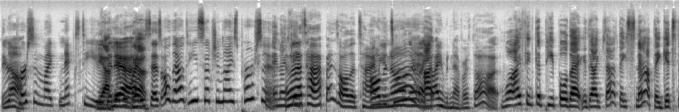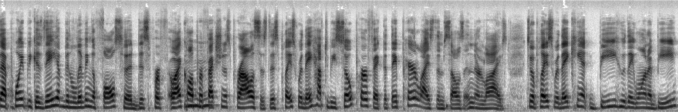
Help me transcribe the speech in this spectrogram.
They're No. a person like next to you Yeah. that Yeah. everybody Yeah. says, "Oh, that he's such a nice person." And I well, think that happens all the time. All you the know, they're time. like, I- I, never thought. Well, I think that people that like that they snap. They get to that point because they have been living a falsehood. This perf- oh, I call Mm-hmm. it perfectionist paralysis. This place where they have to be so perfect that they paralyze themselves in their lives to a place where they can't be who they want to be,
